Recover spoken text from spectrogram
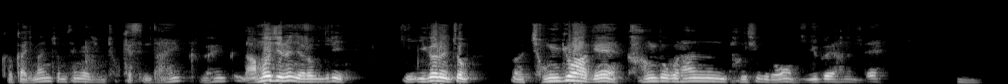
그것까지만 좀 생각해 주시면 좋겠습니다. 나머지는 여러분들이 이거는 좀 어, 정교하게 강독을 하는 방식으로 읽어야 하는데 음.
